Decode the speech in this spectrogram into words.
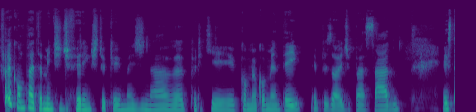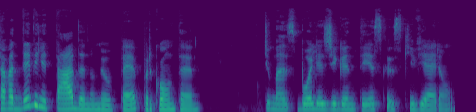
foi completamente diferente do que eu imaginava, porque, como eu comentei no episódio passado, eu estava debilitada no meu pé por conta de umas bolhas gigantescas que vieram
